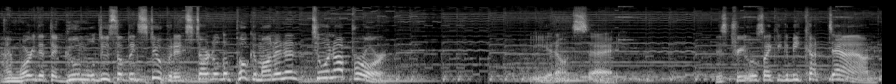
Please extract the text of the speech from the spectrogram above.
I'm worried that the goon will do something stupid and startle the Pokemon into an uproar. You don't say. This tree looks like it could be cut down.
